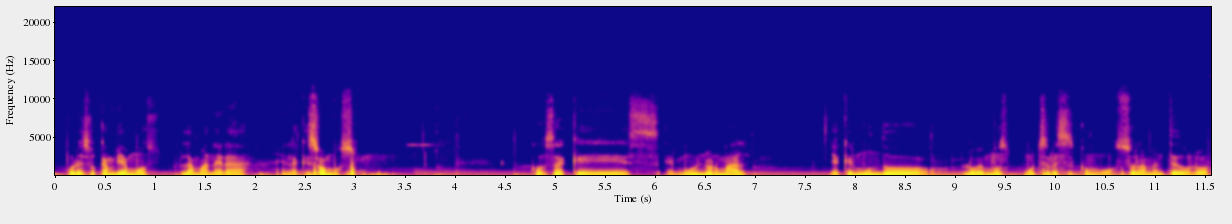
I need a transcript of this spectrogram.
y por eso cambiamos la manera en la que somos. Cosa que es eh, muy normal ya que el mundo lo vemos muchas veces como solamente dolor.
